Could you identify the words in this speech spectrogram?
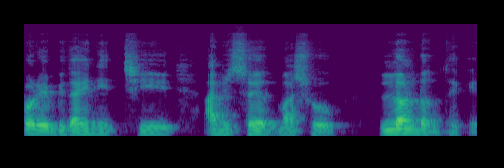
করে বিদায় নিচ্ছি। আমি সৈয়দ মাসুক লন্ডন থেকে।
